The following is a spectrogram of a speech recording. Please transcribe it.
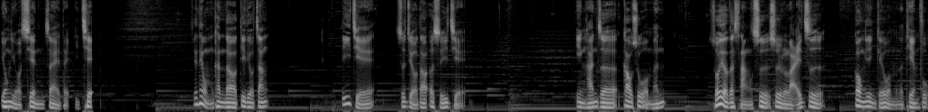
拥有现在的一切。”今天我们看到第六章第一节十九到二十一节，隐含着告诉我们，所有的赏赐是来自供应给我们的天赋。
